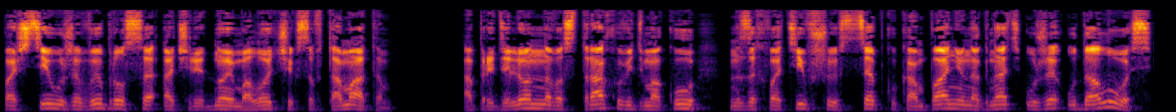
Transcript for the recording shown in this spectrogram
почти уже выбрался очередной молодчик с автоматом. Определенного страху ведьмаку на захватившую сцепку компанию нагнать уже удалось.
